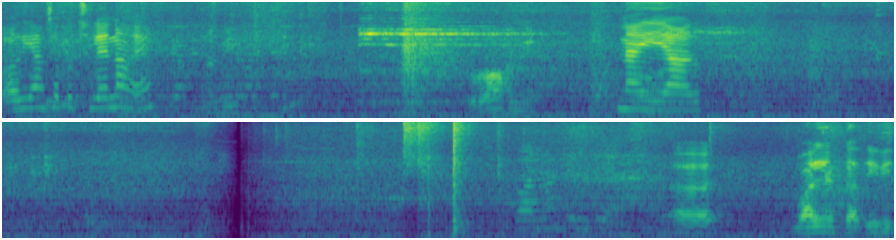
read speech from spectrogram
और यहाँ से कुछ लेना है? नहीं यार। वालनट का चाहिए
